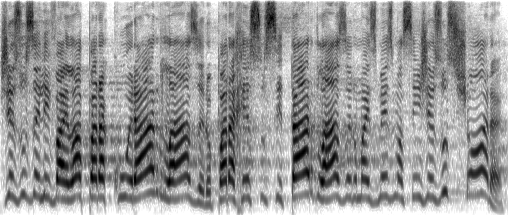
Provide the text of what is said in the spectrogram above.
Jesus ele vai lá para curar Lázaro, para ressuscitar Lázaro, mas mesmo assim Jesus chora.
